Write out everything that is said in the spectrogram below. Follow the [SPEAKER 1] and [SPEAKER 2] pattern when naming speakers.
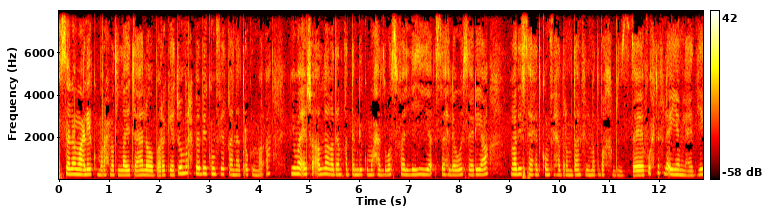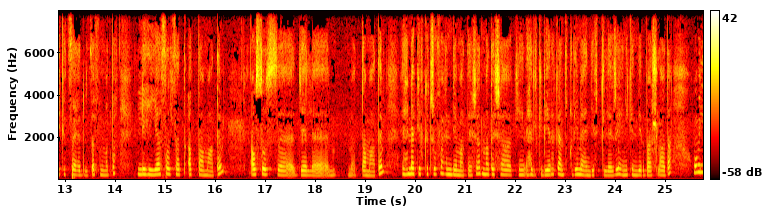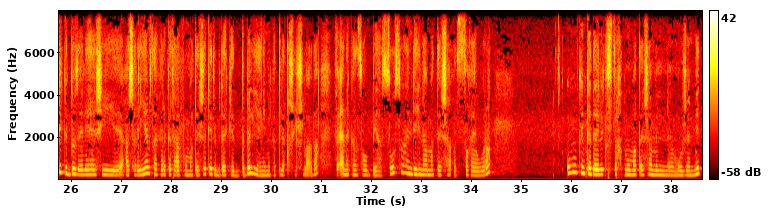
[SPEAKER 1] السلام عليكم ورحمة الله تعالى وبركاته. مرحبا بكم في قناة ركن المرأة. اليوم إن شاء الله غادي نقدم لكم واحد الوصفة اللي هي سهلة وسريعة. غادي تساعدكم في هذا رمضان في المطبخ بزاف وحتى في الأيام العادية كتساعد بزاف في المطبخ اللي هي صلصة الطماطم أو صوص ديال الطماطم. هنا كيف كتشوفوا عندي مطيشة هاد المطيشه كاين هاد الكبيرة كانت قديمة عندي في الثلاجه يعني كندير بها شلاضة. وملي كدوز عليها شي عشر أيام صافي راه كتعرفوا مطيشة كتبدا كدبل يعني ما كتليقش الشلاضة. فأنا كنصوب بها الصوص وعندي هنا مطيشة صغيرة. وممكن كذلك تستخدموا مطيشة من مجمد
